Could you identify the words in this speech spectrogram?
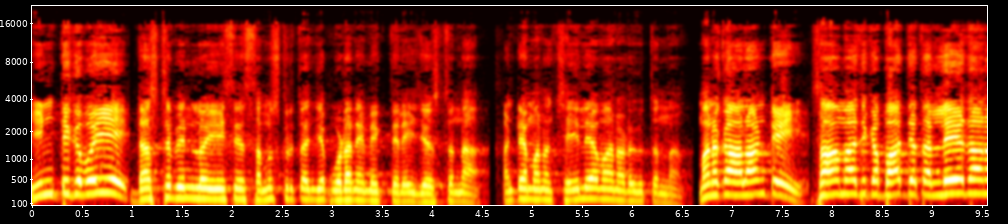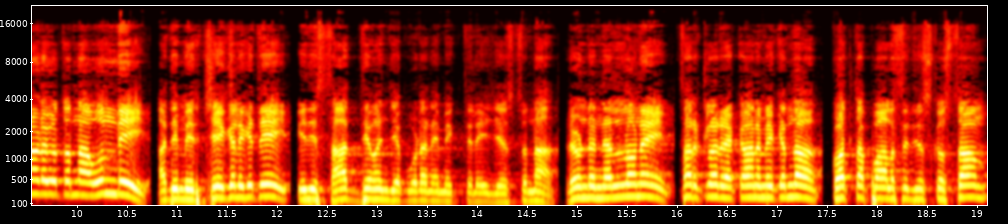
ఇంటికి పోయి డస్ట్బిన్లో వేసే సంస్కృతి అని చెప్పి కూడా నేను మీకు తెలియజేస్తున్నా. అంటే మనం చేయలేమా అని అడుగుతున్నా. మనకు అలాంటి సామాజిక బాధ్యత లేదా అని అడుగుతున్నా ఉంది. అది మీరు చేయగలిగితే ఇది సాధ్యం అని చెప్పి కూడా నేను మీకు తెలియజేస్తున్నా. రెండు నెలల్లోనే సర్క్యులర్ ఎకానమీ కింద కొత్త పాలసీ తీసుకొస్తాం.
